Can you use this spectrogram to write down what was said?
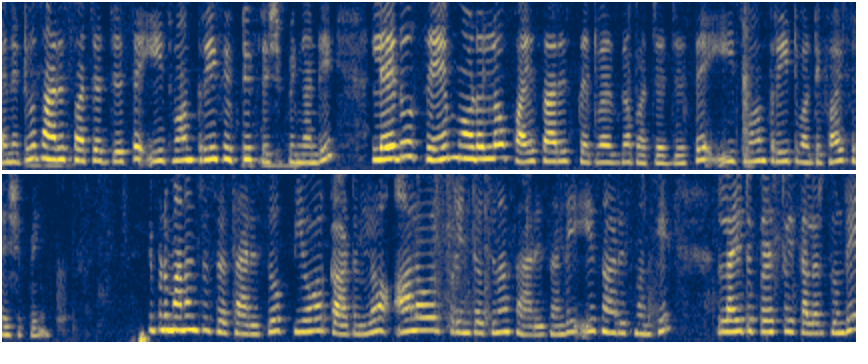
any two saris purchase చేస్తే each one three fifty free shipping అండి. లేదు సేమ్ మోడల్లో ఫైవ్ శారీస్ సెట్ వైజ్గా పర్చేజ్ చేస్తే each one three twenty five free shipping ఇప్పుడు మనం చూసే శారీస్ ప్యూర్ కాటన్లో ఆల్ ఓవర్ ప్రింట్ వచ్చిన శారీస్ అండి. ఈ శారీస్ మనకి లైట్ పేస్టల్ కలర్స్ ఉండి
